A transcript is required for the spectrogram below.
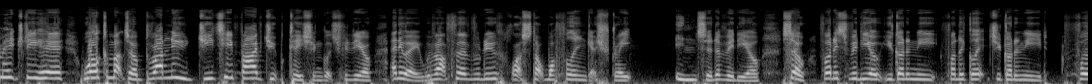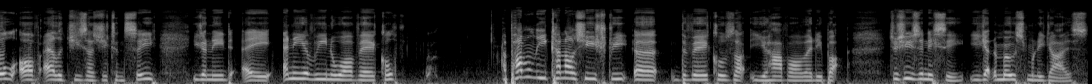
HD here. Welcome back to a brand new GTA 5 duplication glitch video. Anyway, without further ado, let's stop waffling and get straight into the video. So, for this video, you're gonna need, for the glitch, you're gonna need full of LGs as you can see. You're gonna need a any arena war vehicle. Apparently, you can also use street, uh, the vehicles that you have already, but just use an Issi. You get the most money, guys.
